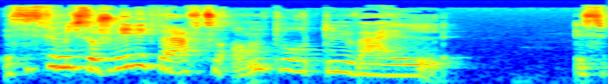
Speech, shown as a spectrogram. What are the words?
Es ist für mich so schwierig darauf zu antworten, weil es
